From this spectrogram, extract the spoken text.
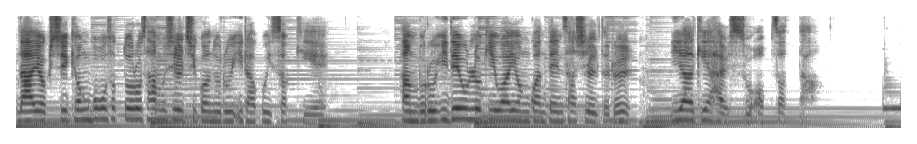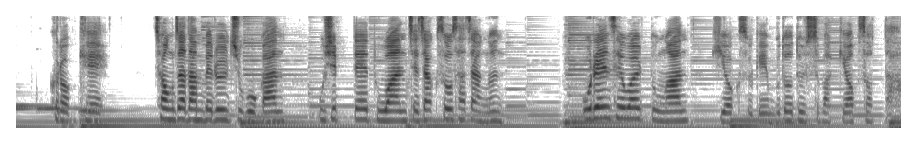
나 역시 경부고속도로 사무실 직원으로 일하고 있었기에 함부로 이데올로기와 연관된 사실들을 이야기할 수 없었다. 그렇게 정자담배를 주고 간 50대 도안 제작소 사장은 오랜 세월 동안 기억 속에 묻어둘 수밖에 없었다.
